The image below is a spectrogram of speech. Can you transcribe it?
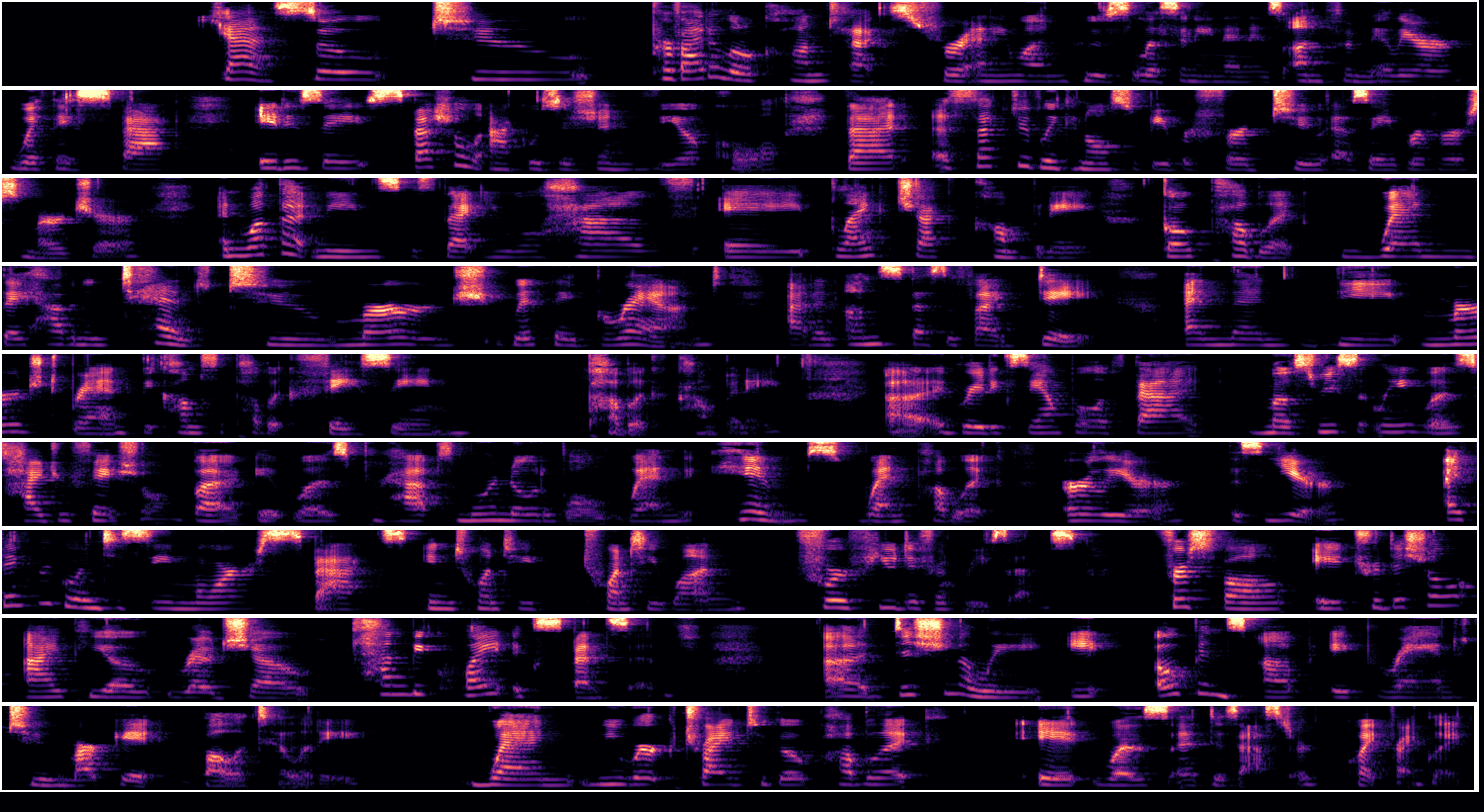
Yeah, so to provide a little context for anyone who's listening and is unfamiliar with a SPAC, it is a special acquisition vehicle that effectively can also be referred to as a reverse merger. And what that means is that you will have a blank check company go public when they have an intent to merge with a brand at an unspecified date. And then the merged brand becomes a public facing public company. Uh, a great example of that most recently was Hydrafacial, but it was perhaps more notable when Hims went public earlier this year. I think we're going to see more SPACs in 2021 for a few different reasons. First of all, a traditional IPO roadshow can be quite expensive. Additionally, it opens up a brand to market volatility when WeWork tried to go public, it was a disaster, quite frankly.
